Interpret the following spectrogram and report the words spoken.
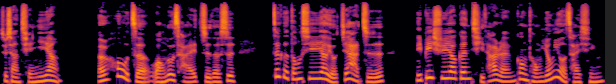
就像钱一样；而后者网路财指的是这个东西要有价值，你必须要跟其他人共同拥有才行。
